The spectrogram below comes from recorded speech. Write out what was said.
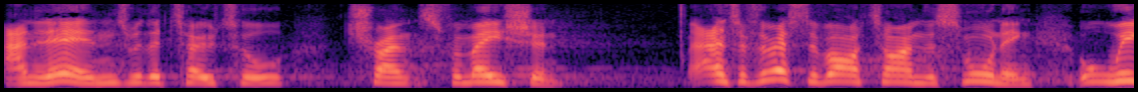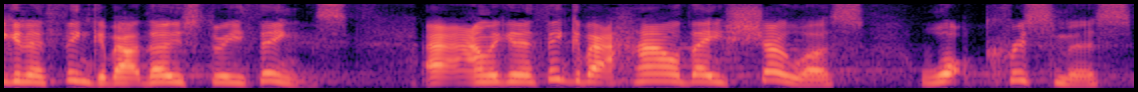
and it ends with a total transformation. And so, for the rest of our time this morning, we're going to think about those three things. And we're going to think about how they show us what Christmas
